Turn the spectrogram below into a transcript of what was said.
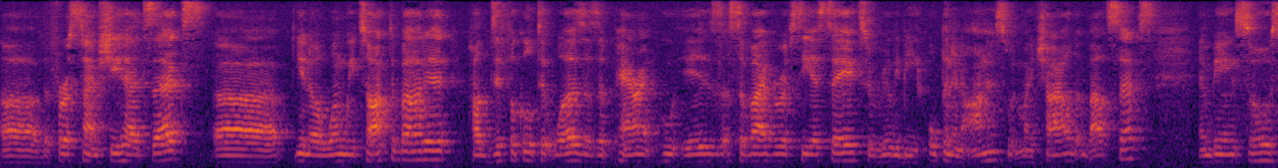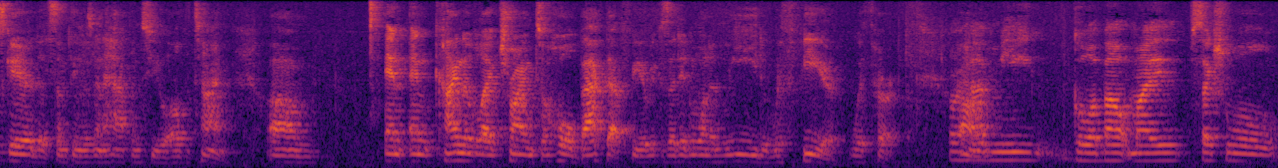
Uh, the first time she had sex, uh, you know, when we talked about it, how difficult it was as a parent who is a survivor of CSA to really be open and honest with my child about sex, and being so scared that something was going to happen to you all the time. Um, and and kind of like trying to hold back that fear because I didn't want to lead with fear with her. Or Um, have me go about my sexual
